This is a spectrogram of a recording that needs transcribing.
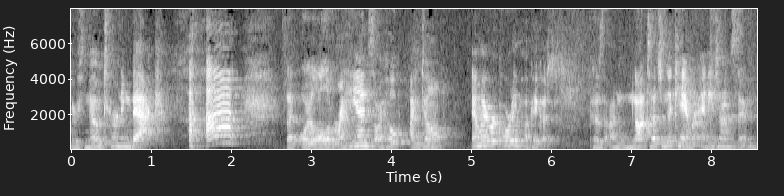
there's no turning back. so I have oil all over my hands, so I hope I don't Am I recording? Okay, good. Because I'm not touching the camera anytime soon.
